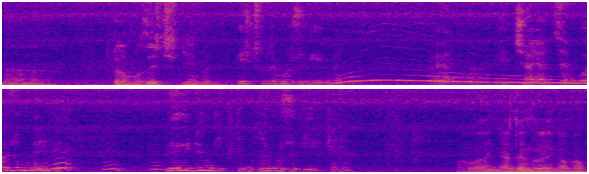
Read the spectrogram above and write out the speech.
Ha. Kırmızı hiç giymedin. hiç kırmızı giymedim. Hayatta. Hiç hayat. Sen gördün beni bir. Büyüdün gittin kırmızı giyirken. Vallahi nereden göreyim abam?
